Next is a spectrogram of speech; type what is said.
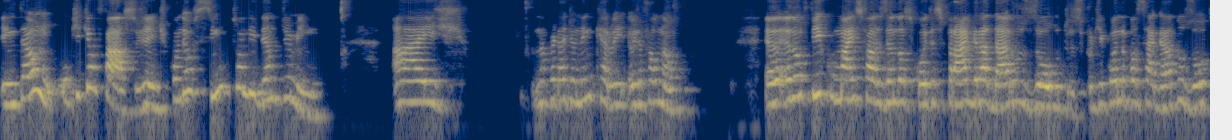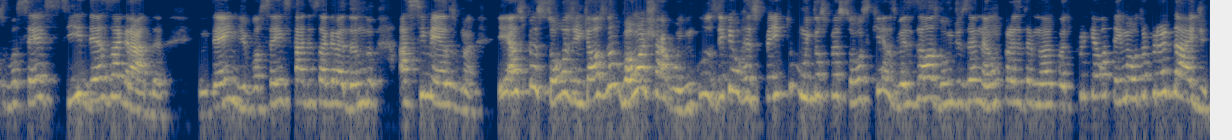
Então, o que, que eu faço, gente? Quando eu sinto ali dentro de mim, ai, na verdade eu nem quero ir, eu já falo não. Eu, eu não fico mais fazendo as coisas para agradar os outros, porque quando você agrada os outros, você se desagrada, entende? Você está desagradando a si mesma. E as pessoas, gente, elas não vão achar ruim. Inclusive, eu respeito muito as pessoas que às vezes elas vão dizer não para determinada coisa porque ela tem uma outra prioridade.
